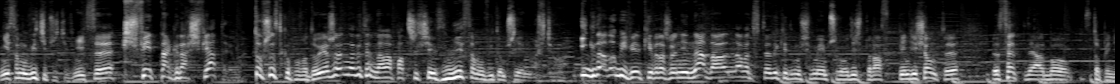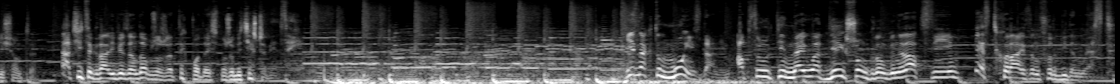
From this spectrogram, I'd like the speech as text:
niesamowici przeciwnicy, świetna gra świateł. To wszystko powoduje, że na Returnala patrzy się z niesamowitą przyjemnością. I gra robi wielkie wrażenie nadal, nawet wtedy, kiedy musimy jej przechodzić po raz 50, setny albo 150. A ci, co grali, wiedzą dobrze, że tych podejść może być jeszcze więcej. Jednak to moim zdaniem absolutnie najładniejszą grą generacji jest Horizon Forbidden West.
